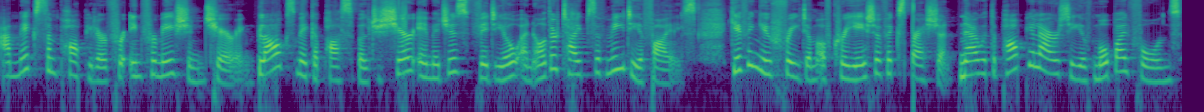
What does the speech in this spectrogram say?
and makes them popular for information sharing. Blogs make it possible to share images, video and other types of media files, giving you freedom of creative expression. Now with the popularity of mobile phones,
